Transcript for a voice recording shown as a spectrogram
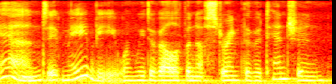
And it may be when we develop enough strength of attention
